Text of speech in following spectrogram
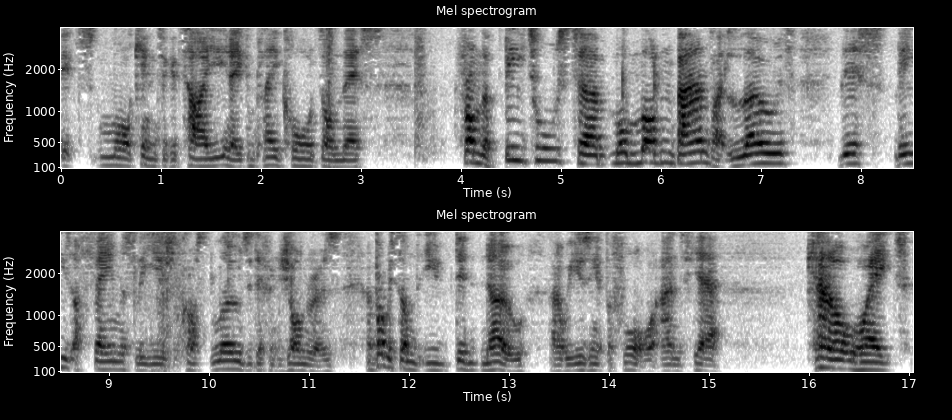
it's more akin to guitar. You, you know, you can play chords on this. From the Beatles to more modern bands like Loathe, this these are famously used across loads of different genres, and probably some that you didn't know uh, were using it before. And yeah, cannot wait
